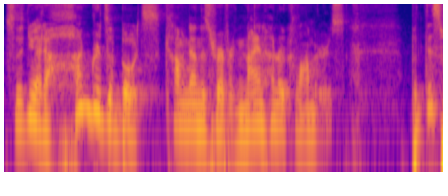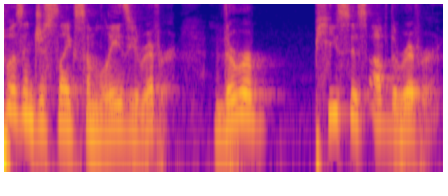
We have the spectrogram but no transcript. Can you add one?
So then you had hundreds of boats coming down this river, 900 kilometers. But this wasn't just like some lazy river. There were pieces of the river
